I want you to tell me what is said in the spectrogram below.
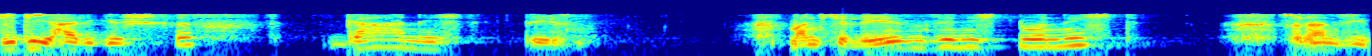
die die Heilige Schrift gar nicht lesen. Manche lesen sie nicht nur nicht, sondern sie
